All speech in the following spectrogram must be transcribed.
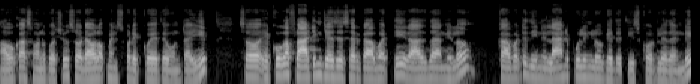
అవకాశం అనుకోవచ్చు. సో డెవలప్మెంట్స్ కూడా ఎక్కువ అయితే ఉంటాయి. సో ఎక్కువగా ఫ్లాటింగ్ చేసేసారు కాబట్టి రాజధానిలో కాబట్టి దీన్ని ల్యాండ్ పూలింగ్లోకి అయితే తీసుకోవట్లేదండి.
